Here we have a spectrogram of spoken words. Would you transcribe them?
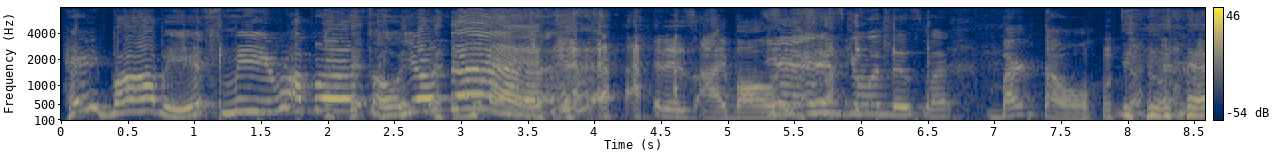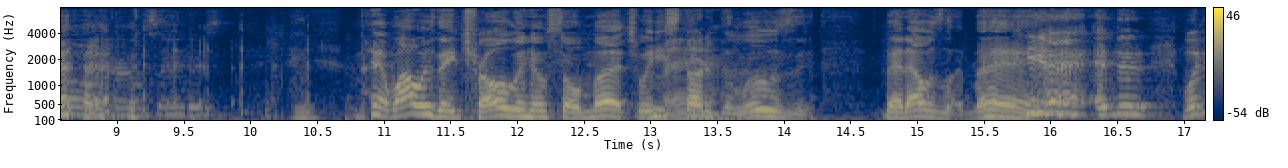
hey, Bobby, it's me, Roberto, your dad. It is eyeball. yeah, It's it's going this way. Berto. Man, why was they trolling him so much when he Man. started to lose it? Man, that was like, man. Yeah, and then what?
